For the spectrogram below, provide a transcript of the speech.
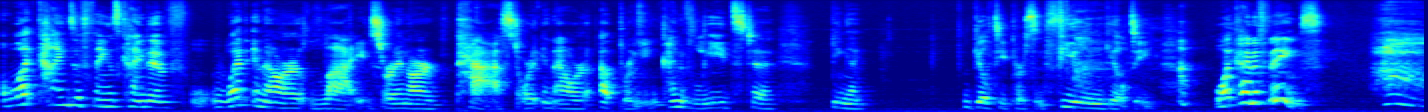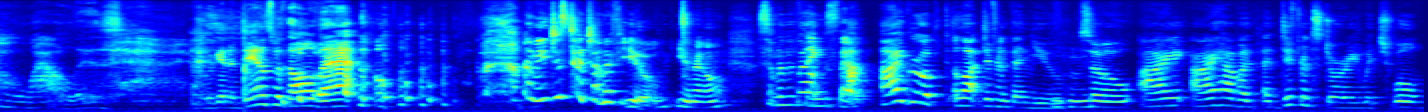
what kinds of things kind of what in our lives or in our past or in our upbringing kind of leads to being a guilty person, feeling guilty? What kind of things? Oh, wow, Liz. We're going to dance with all that. I mean, just touch on a few, you know, some of the Well, things that I, I grew up a lot different than you, Mhm. so I I have a, a different story which we'll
